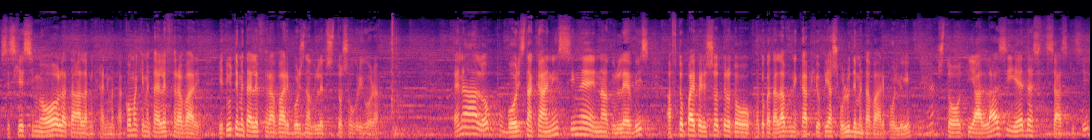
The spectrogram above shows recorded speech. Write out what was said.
σε σχέση με όλα τα άλλα μηχανήματα, ακόμα και με τα ελεύθερα βάρη. Γιατί ούτε με τα ελεύθερα βάρη μπορείς να δουλέψεις τόσο γρήγορα. Ένα άλλο που μπορείς να κάνεις είναι να δουλεύεις, αυτό πάει περισσότερο, το, θα το καταλάβουν κάποιοι οι οποίοι ασχολούνται με τα βάρη πολύ, στο ότι αλλάζει η ένταση της άσκησης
